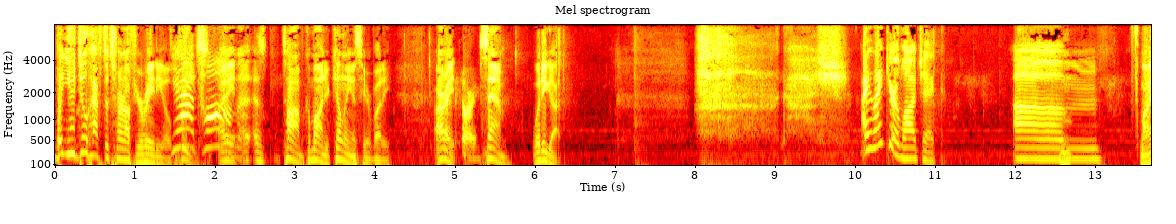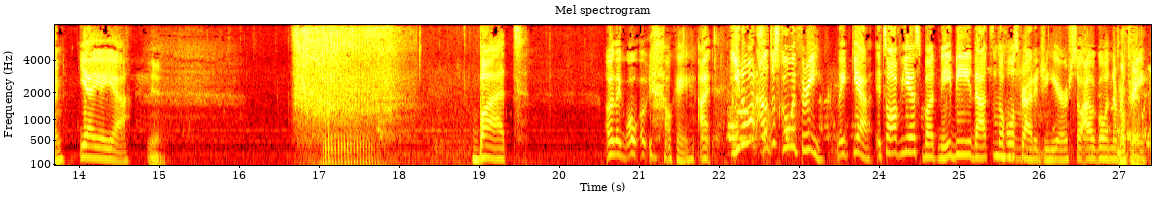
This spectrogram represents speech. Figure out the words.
but you do have to turn off your radio, Yeah, please. Tom. I mean, as, Tom, come on, you're killing us here, buddy. All right, Sorry. Sam, what do you got? Gosh, I like your logic. Um. Mine? Yeah, yeah, yeah. Yeah. But. Oh, like, oh, oh, okay. I, you know what? I'll just go with three. Like, yeah, it's obvious, but maybe that's the whole strategy here. So I'll go with number Okay. three.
